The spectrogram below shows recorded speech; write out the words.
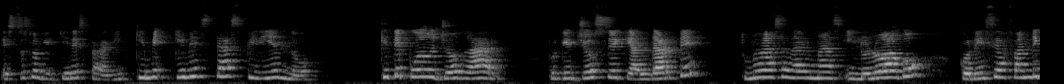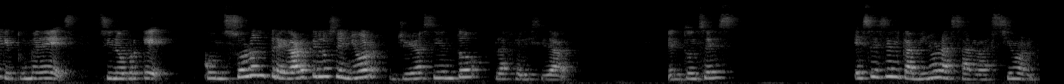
esto es lo que quieres para mí, ¿qué me, qué me estás pidiendo? ¿Qué te puedo yo dar? Porque yo sé que al darte, tú me vas a dar más y no lo hago con ese afán de que tú me des, sino porque con solo entregártelo, Señor, yo ya siento la felicidad. Entonces, ese es el camino a la salvación,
